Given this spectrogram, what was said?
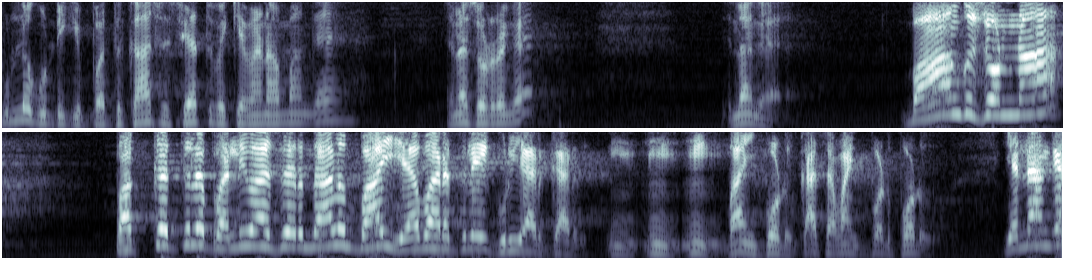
புள்ள குட்டிக்கு பத்து காசு சேர்த்து வைக்க வேணாமாங்க. என்ன சொல்கிறேங்க என்னங்க? பாங்கு சொன்னா பக்கத்தில் பள்ளிவாசல் இருந்தாலும் பாய் வியாபாரத்திலே குறியா இருக்காரு. ம் ம் ம். வாங்கி போடு காசை வாங்கி போடு போடு. என்னங்க?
